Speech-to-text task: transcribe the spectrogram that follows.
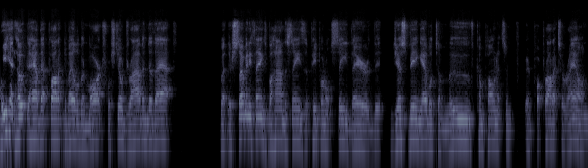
we had hoped to have that product available in March. We're still driving to that. But there's so many things behind the scenes that people don't see there that just being able to move components and, and products around,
